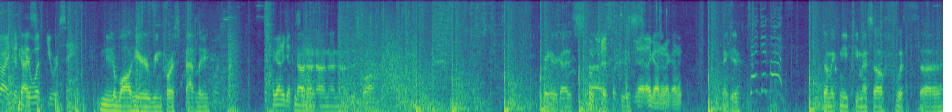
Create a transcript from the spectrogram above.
Sorry, I couldn't Guys. hear what you were saying. We need a wall here reinforced badly. I gotta get this. No, no, no, no, no, this wall. Over here, guys. Oh, Uh, shit. Yeah, I got it. I got it. Thank you. Changing mags! Don't make me pee myself with uh,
